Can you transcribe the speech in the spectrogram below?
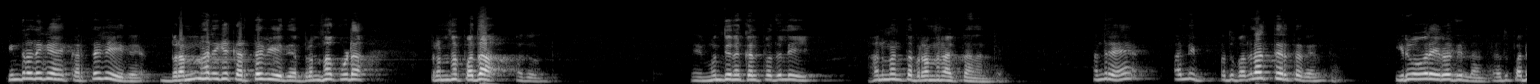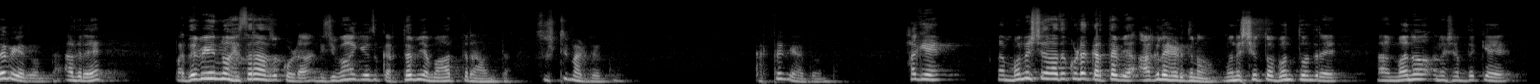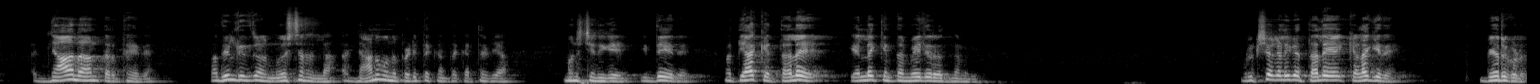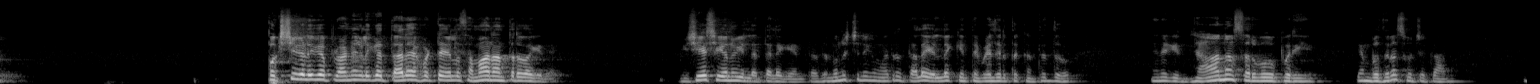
ಇಂದ್ರನಿಗೆ ಕರ್ತವ್ಯ ಇದೆ, ಬ್ರಹ್ಮನಿಗೆ ಕರ್ತವ್ಯ ಇದೆ, ಬ್ರಹ್ಮ ಕೂಡ ಬ್ರಹ್ಮ ಪದ ಅದು ಮುಂದಿನ ಕಲ್ಪದಲ್ಲಿ ಹನುಮಂತ ಬ್ರಹ್ಮನಾಗ್ತಾನಂತೆ. ಅಂದರೆ ಅಲ್ಲಿ ಅದು ಬದಲಾಗ್ತಾ ಇರ್ತದೆ ಅಂತ. ಇರುವವರೇ ಇರೋದಿಲ್ಲ ಅಂತ, ಅದು ಪದವಿ ಅದು ಅಂತ. ಆದರೆ ಪದವಿ ಅನ್ನೋ ಹೆಸರಾದರೂ ಕೂಡ ನಿಜವಾಗಿ ಅದು ಕರ್ತವ್ಯ ಮಾತ್ರ ಅಂತ. ಸೃಷ್ಟಿ ಮಾಡಬೇಕು. ಕರ್ತವ್ಯ ಅದು ಅಂತ. ಹಾಗೆ ಮನುಷ್ಯರಾದ ಕೂಡ ಕರ್ತವ್ಯ. ಆಗಲೇ ಹೇಳಿದ್ದು ನಾವು. ಮನುಷ್ಯತ್ವ ಬಂತು ಅಂದರೆ ಮನು ಅನ್ನೋ ಶಬ್ದಕ್ಕೆ ಜ್ಞಾನ ಅಂತ ಅರ್ಥ ಇದೆ. ಅದಿಲ್ಲದಿದ್ರೆ ಅವನು ಮನುಷ್ಯನಲ್ಲ. ಆ ಜ್ಞಾನವನ್ನು ಪಡಿತಕ್ಕಂಥ ಕರ್ತವ್ಯ ಮನುಷ್ಯನಿಗೆ ಇದ್ದೇ ಇದೆ. ಮತ್ತು ಯಾಕೆ ತಲೆ ಎಲ್ಲಕ್ಕಿಂತ ಮೇಲಿರೋದು ನಮಗೆ? ವೃಕ್ಷಗಳಿಗೆ ತಲೆ ಕೆಳಗಿದೆ. ಬೇರುಗಳು. ಪಕ್ಷಿಗಳಿಗೆ, ಪ್ರಾಣಿಗಳಿಗೆ ತಲೆ, ಹೊಟ್ಟೆ ಎಲ್ಲ ಸಮಾನಾಂತರವಾಗಿದೆ. ವಿಶೇಷ ಏನೂ ಇಲ್ಲ ತಲೆಗೆ ಅಂತ. ಅದು ಮನುಷ್ಯನಿಗೆ ಮಾತ್ರ ತಲೆ ಎಲ್ಲಕ್ಕಿಂತ ಮೇಲಿರತಕ್ಕಂಥದ್ದು ನಿನಗೆ ಜ್ಞಾನ ಸರ್ವೋಪರಿ ಎಂಬುದರ ಸೂಚಕ.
